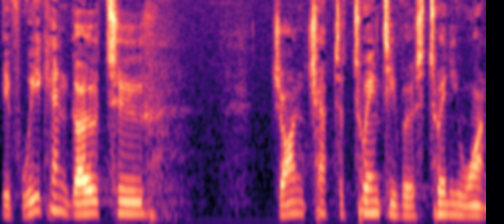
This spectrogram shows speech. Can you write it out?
if we can go to John chapter 20, verse 21.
